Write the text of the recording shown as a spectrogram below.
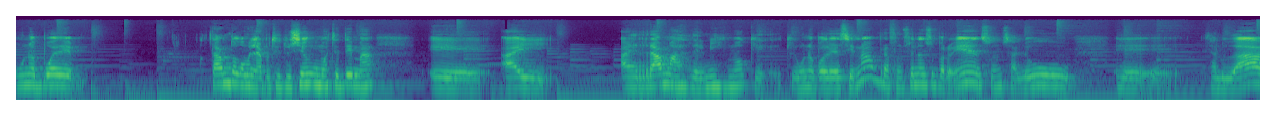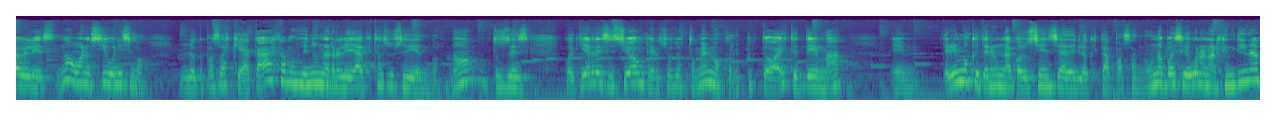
uno puede tanto como en la prostitución como este tema, eh, hay, hay ramas del mismo que, uno podría decir, no, pero funcionan súper bien, son salud, eh, saludables. No, bueno, sí, buenísimo. Lo que pasa es que acá estamos viendo una realidad que está sucediendo, ¿no? Entonces, cualquier decisión que nosotros tomemos con respecto a este tema, em, tenemos que tener una conciencia de lo que está pasando. Uno puede decir, bueno, en Argentina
